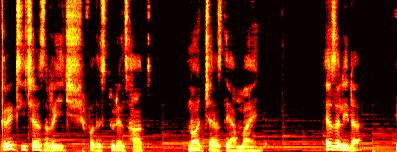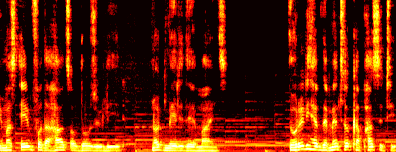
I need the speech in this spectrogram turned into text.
Great teachers reach for the student's heart, not just their mind. As a leader, you must aim for the hearts of those you lead, not merely their minds. They already have the mental capacity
